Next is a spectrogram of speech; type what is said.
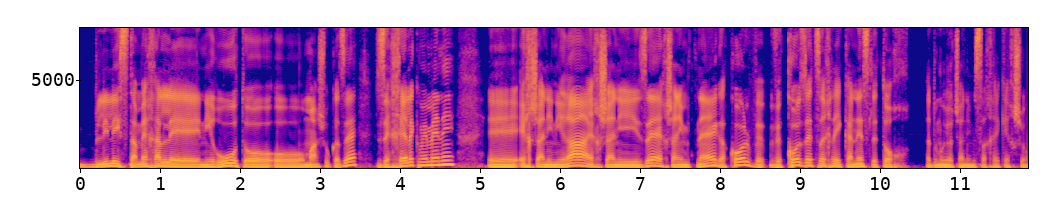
בלי להסתמך על אה, נראות או, או משהו כזה. זה חלק ממני, אה, איך שאני נראה, איך שאני זה, איך שאני מתנהג, הכל, ו- וכל זה צריך להיכנס לתוך הדמויות שאני משחק איכשהו.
